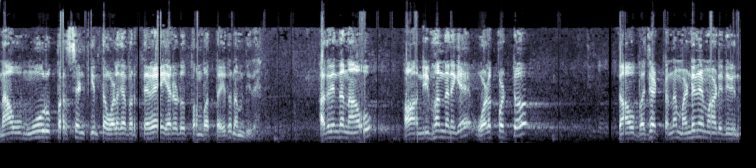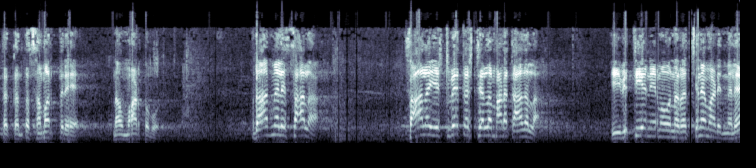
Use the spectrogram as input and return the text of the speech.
ನಾವು ಮೂರು ಪರ್ಸೆಂಟ್ಗಿಂತ ಒಳಗೆ ಬರ್ತೇವೆ, ಎರಡು ತೊಂಬತ್ತೈದು ನಮ್ದಿದೆ. ಅದರಿಂದ ನಾವು ಆ ನಿಬಂಧನೆಗೆ ಒಳಪಟ್ಟು ನಾವು ಬಜೆಟ್ ಅನ್ನ ಮಂಡನೆ ಮಾಡಿದೀವಿ ಅಂತಕ್ಕಂಥ ಸಮರ್ಥನೆ ನಾವು ಮಾಡ್ಕೋಬಹುದು ಅದಾದ್ಮೇಲೆ ಸಾಲ. ಸಾಲ ಎಷ್ಟು ಬೇಕಷ್ಟೆಲ್ಲ ಮಾಡಕ್ ಆಗಲ್ಲ ಈ ವಿತ್ತೀಯ ನಿಯಮವನ್ನು ರಚನೆ ಮಾಡಿದ ಮೇಲೆ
